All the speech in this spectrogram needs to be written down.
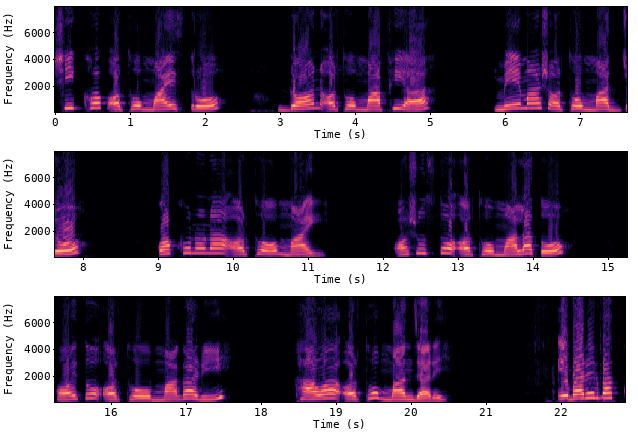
শিক্ষক অর্থ মায়েস্ত্রো, ডন অর্থ মাফিয়া মে মাস অর্থ মাজ্য কখনো না অর্থ মাই। অসুস্থ অর্থ মালাতো, হয়তো অর্থ মাগারি। খাওয়া অর্থ মানজারে। এবারের বাক্য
